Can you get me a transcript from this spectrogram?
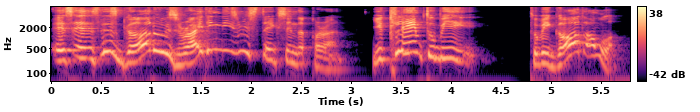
is, is this God who is writing these mistakes in the Quran? You claim to be, to be God, Allah.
